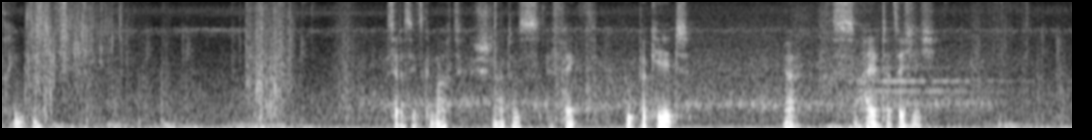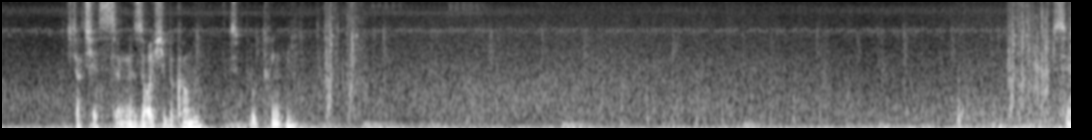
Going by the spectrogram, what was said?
Trinken. Was hat das jetzt gemacht? Status, Effekt, Blutpaket. Ja, es heilt tatsächlich. Ich dachte, ich hätte jetzt irgendeine Seuche bekommen. Durchs Blut trinken. Bisschen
